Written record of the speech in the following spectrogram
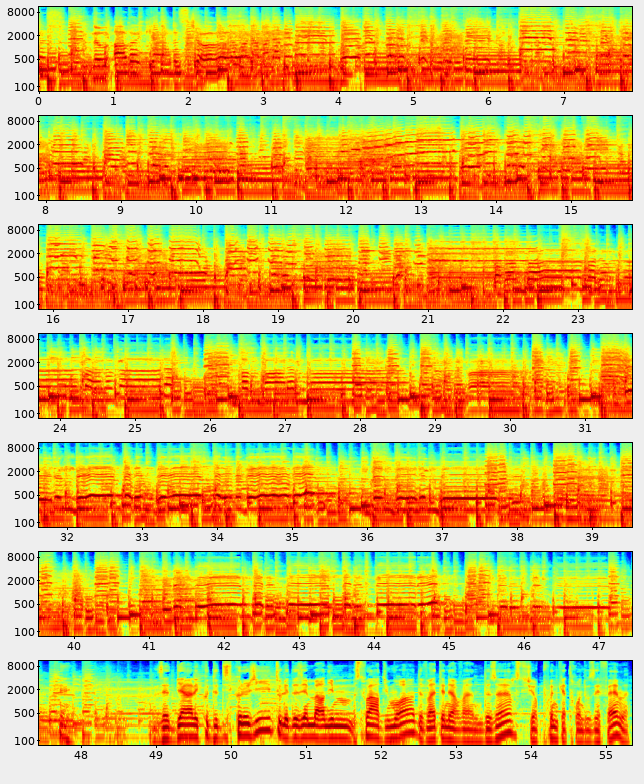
êtes bien à l'écoute de Discologie tous les deuxièmes mardis soirs du mois de 21h à 22h sur Prune 92 FM.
